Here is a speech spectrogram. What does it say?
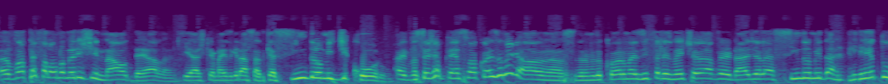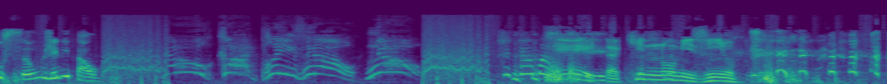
Eu vou até falar o nome original dela, que acho que é mais engraçado, que é Síndrome de Couro. Aí você já pensa uma coisa legal, né? Síndrome do couro, mas infelizmente a verdade ela é a síndrome da redução genital. God, please, no! No! Eita, que nomezinho.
